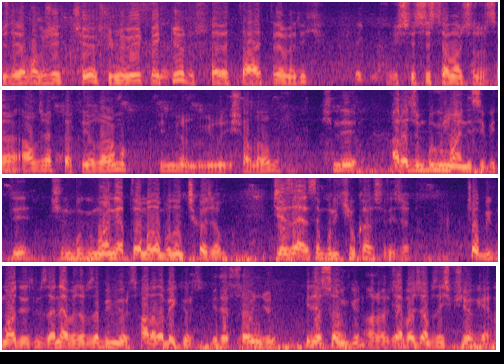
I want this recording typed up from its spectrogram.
Biz de yapabilecek bir şey yok. Şimdi be- bekliyoruz. Evet daha ettiremedik. İşte sistem açılırsa alacaklar diyorlar ama bilmiyorum bugün inşallah olur. Şimdi aracın bugün muayenesi bitti. Şimdi bugün muayene yaptırmadan buradan çıkacağım. Ceza yersem bunu kim karşılayacak? Çok büyük mağduriyetimiz var. Ne yapacağımızı da bilmiyoruz. Hala da bekliyoruz. Bir de son gün Bir de son gün. Aracın- Yapacağımız hiçbir şey yok yani.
